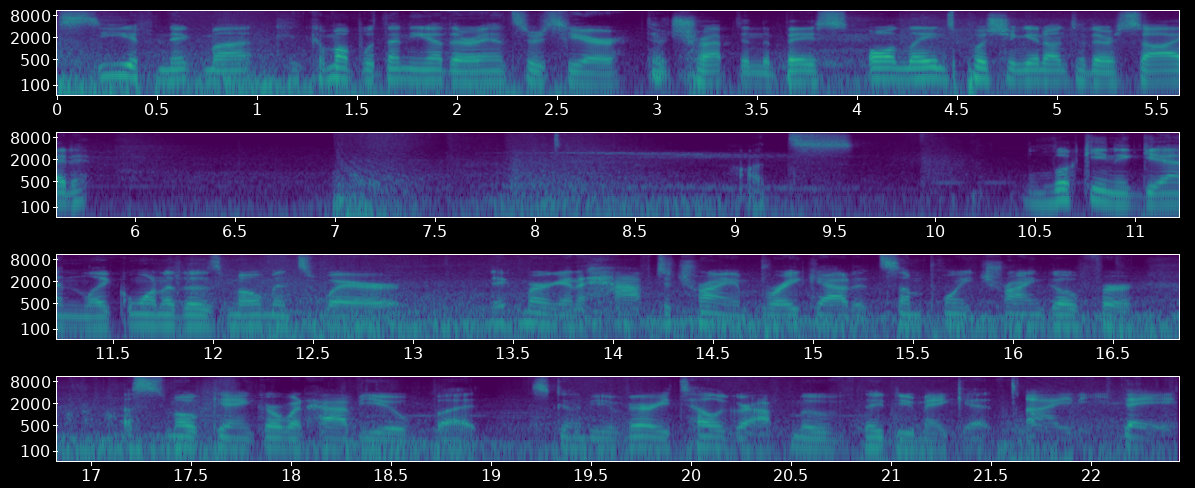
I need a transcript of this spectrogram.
See if Nigma can come up with any other answers here. They're trapped in the base. All lanes pushing in onto their side. It's looking again like one of those moments where Nigma are gonna have to try and break out at some point, try and go for a smoke gank or what have you, but it's gonna be a very telegraph move if they do make it. I, they,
